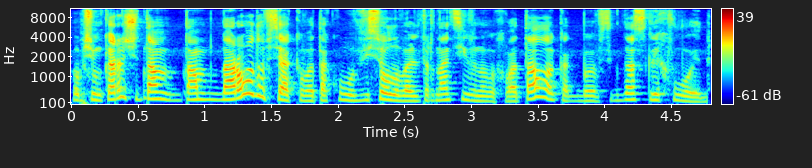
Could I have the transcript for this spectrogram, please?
В общем, короче, там, там народу всякого такого веселого альтернативного хватало как бы всегда с лихвой.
